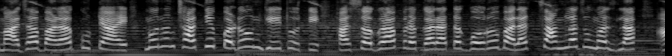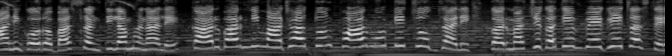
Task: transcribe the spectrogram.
माझा बाळा कुठे आहे? म्हणून छाती पडवून घेत होती. हा सगळा प्रकार आता गौरवाला चांगलाच उमजला आणि गौरबा संतीला म्हणाले कारभारनी माझ्या हातून फार मोठी चूक झाली. कर्माची गती वेगळीच असते.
